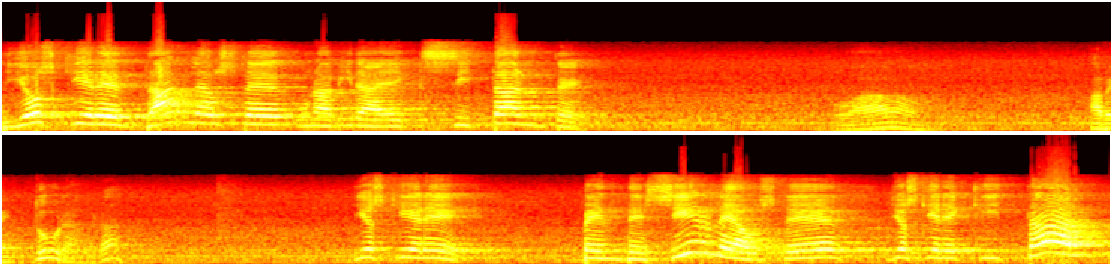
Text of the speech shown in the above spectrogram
Dios quiere darle a usted una vida excitante. Wow. aventura, ¿verdad? Dios quiere bendecirle a usted, Dios quiere quitar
